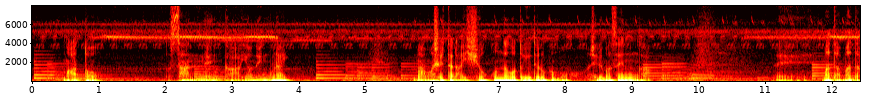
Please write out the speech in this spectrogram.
ー、まああと3年か4年ぐらい。まあもしかしたら一生こんなこと言うてるかもしれませんが、えー、まだまだ、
